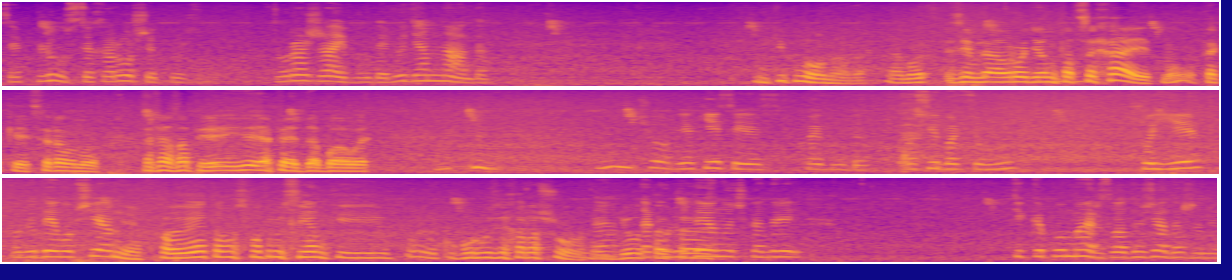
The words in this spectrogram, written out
Це плюс, це хороший плюс. Урожай буде, людям треба. Ну, тепло надо. Оно, земля вроде он подсыхает, ну такие все равно. А сейчас опять, опять добавы. Ну нічого, як є, є, хай буде. Спасибо цьому, що є. У людей взагалі Не, поэтому смотрю семки и кукурузе хорошо. да, Идет так у такая- людей, онучка Андрій, тільки померзла, дождя навіть не було.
